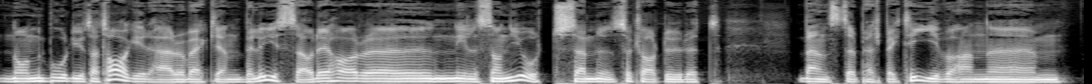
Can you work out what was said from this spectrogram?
någon borde ju ta tag i det här och verkligen belysa och det har eh, Nilsson gjort sen såklart ur ett vänsterperspektiv och han eh, Eh,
